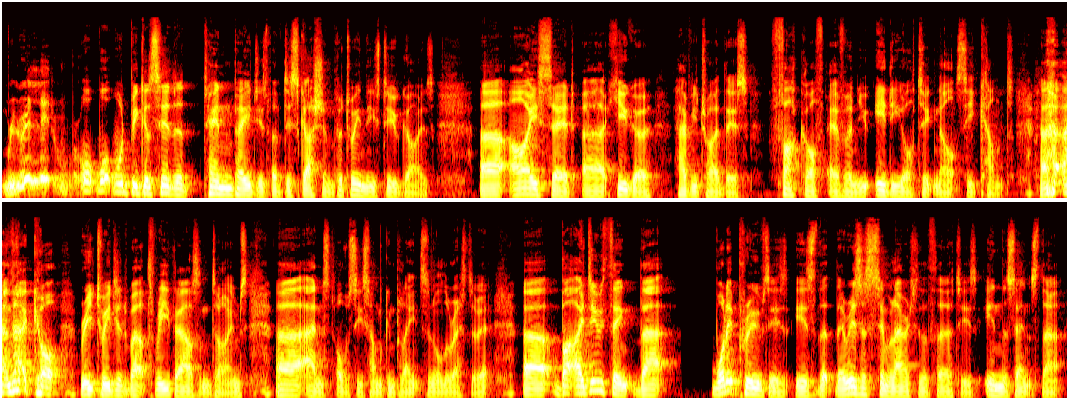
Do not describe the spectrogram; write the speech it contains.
what would be considered 10 pages of discussion between these two guys. Uh, I said, uh, Hugo, have you tried this? Fuck off, Evan, you idiotic Nazi cunt. Uh, and that got retweeted about 3,000 times, uh, and obviously some complaints and all the rest of it. Uh, but I do think that what it proves is is that there is a similarity to the 30s in the sense that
